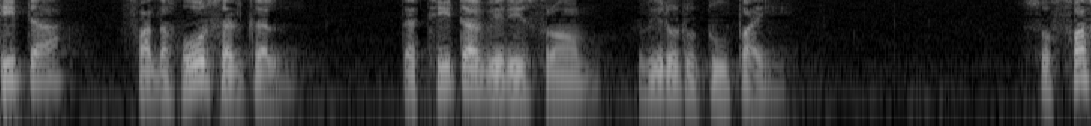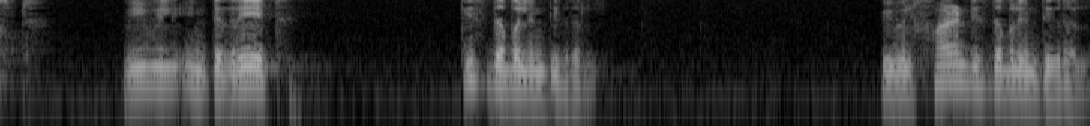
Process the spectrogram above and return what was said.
theta for the whole circle, the theta varies from 0 to 2 pi. So first we will integrate this double integral. We will find this double integral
